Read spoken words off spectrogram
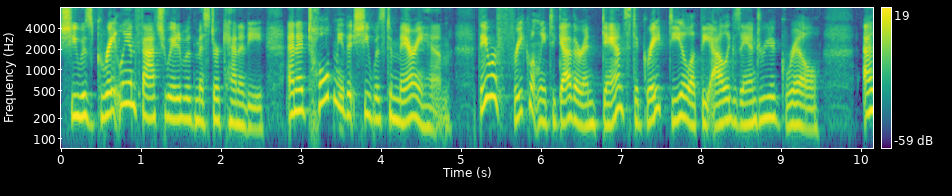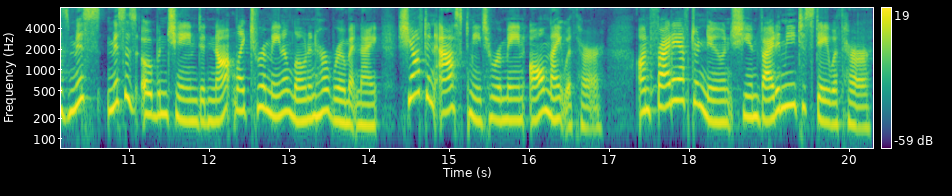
She was greatly infatuated with Mr. Kennedy and had told me that she was to marry him. They were frequently together and danced a great deal at the Alexandria Grill. As Miss Mrs. Obenchain did not like to remain alone in her room at night, she often asked me to remain all night with her. On Friday afternoon, she invited me to stay with her,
